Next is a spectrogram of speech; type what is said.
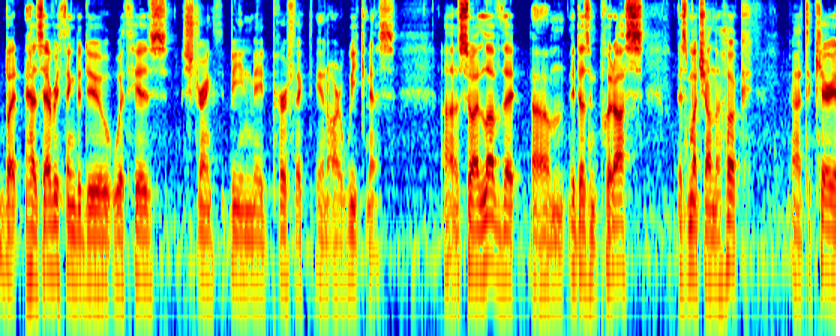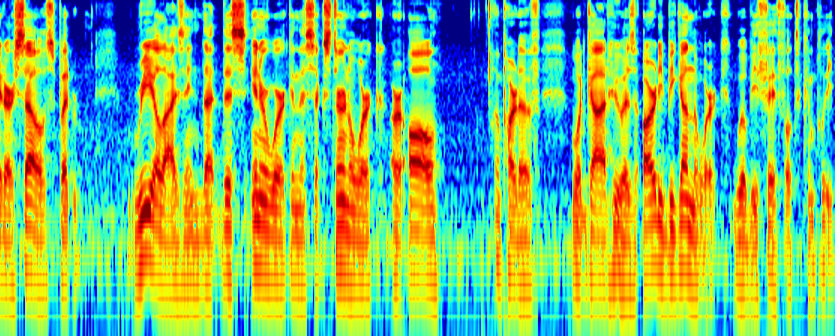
but has everything to do with His strength being made perfect in our weakness. Uh, so I love that um, it doesn't put us as much on the hook uh, to carry it ourselves, but realizing that this inner work and this external work are all a part of what God, who has already begun the work, will be faithful to complete.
